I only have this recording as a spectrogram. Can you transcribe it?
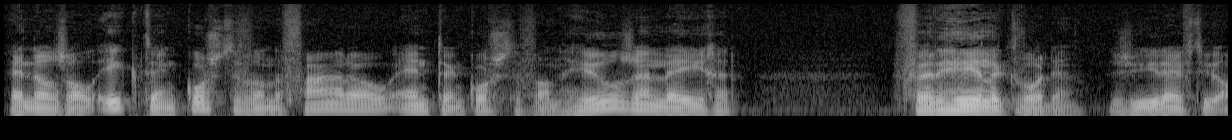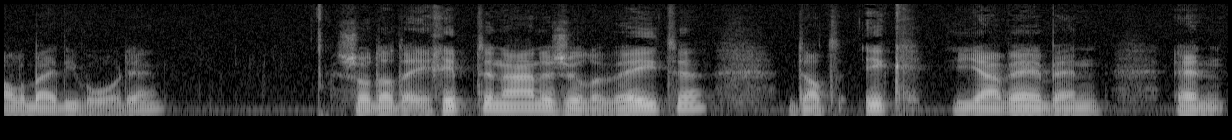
En dan zal ik ten koste van de farao en ten koste van heel zijn leger verheerlijkt worden. Dus hier heeft u allebei die woorden. Hè? zodat de Egyptenaren zullen weten dat ik Yahweh ben. En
